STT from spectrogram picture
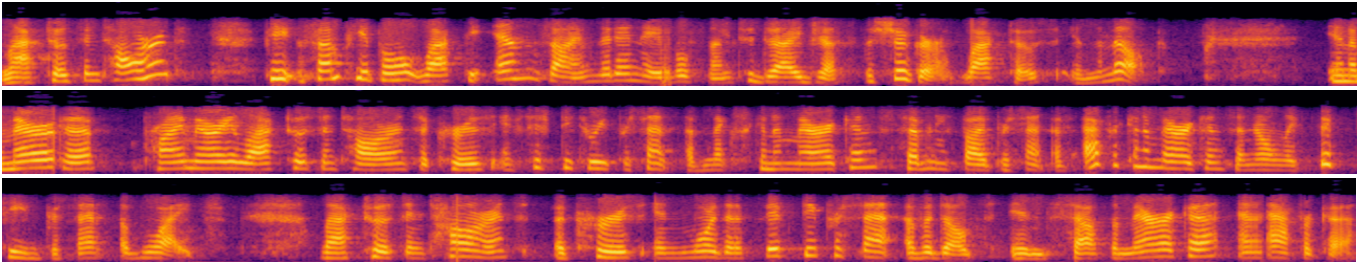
Lactose intolerant? Some people lack the enzyme that enables them to digest the sugar, lactose, in the milk. In America, Primary lactose intolerance occurs in 53% of Mexican Americans, 75% of African Americans, and only 15% of whites. Lactose intolerance occurs in more than 50% of adults in South America and Africa,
